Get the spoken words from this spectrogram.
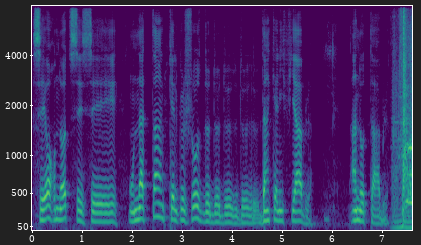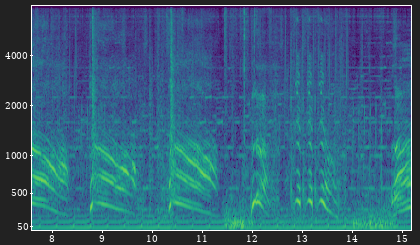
C'est hors note. c'est- c'est- on atteint quelque chose de- de- de- de- d'inqualifiable, innotable.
